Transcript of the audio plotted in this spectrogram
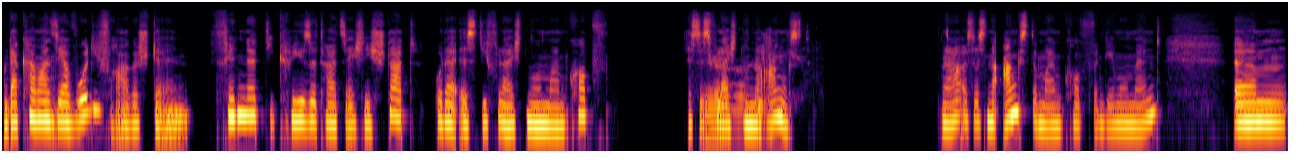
Und da kann man sehr wohl die Frage stellen, findet die Krise tatsächlich statt oder ist die vielleicht nur in meinem Kopf? Ist es ja, vielleicht nur eine richtig. Angst? Ja, es ist eine Angst in meinem Kopf in dem Moment, ähm,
